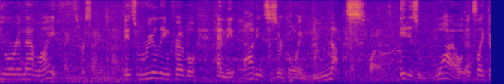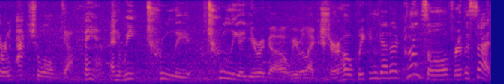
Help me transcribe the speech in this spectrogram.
you are in that life. Thanks for saying that. It's really incredible, and the audiences are going nuts. It's wild. It is wild. It's like they're an actual Yeah. band. And we truly, truly a year ago, we were like, sure hope we can get a console for the set.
